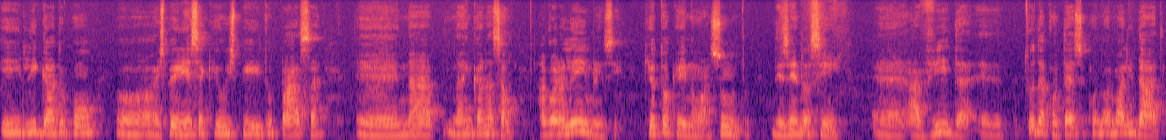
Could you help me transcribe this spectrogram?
e ligado com a experiência que o espírito passa é, na, na encarnação. Agora, lembrem-se que eu toquei num assunto dizendo assim: é, a vida, é, tudo acontece com normalidade,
